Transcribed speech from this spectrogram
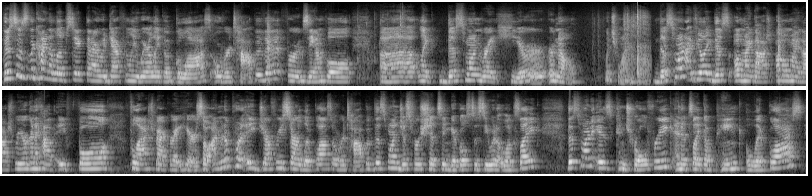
this is the kind of lipstick that I would definitely wear like a gloss over top of it. For example, uh, like this one right here, or no, which one? This one, I feel like this, oh my gosh, oh my gosh, we are gonna have a full flashback right here. So I'm gonna put a Jeffree Star lip gloss over top of this one just for shits and giggles to see what it looks like. This one is Control Freak and it's like a pink lip gloss.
